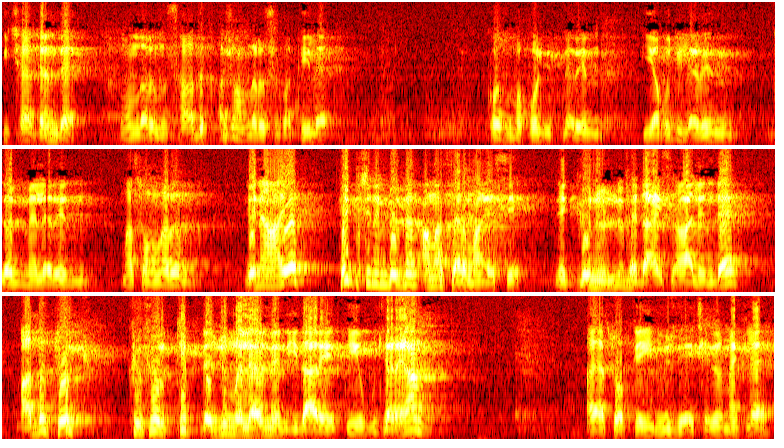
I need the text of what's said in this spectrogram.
içeriden de onların sadık ajanları sıfatıyla kozmopolitlerin, Yahudilerin, dönmelerin, masonların ve nihayet hepsinin birden ana sermayesi ve gönüllü fedaisi halinde adı Türk, küfür tip ve zümrelerinin idare ettiği bu cereyan Ayasofya'yı müzeye çevirmekle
